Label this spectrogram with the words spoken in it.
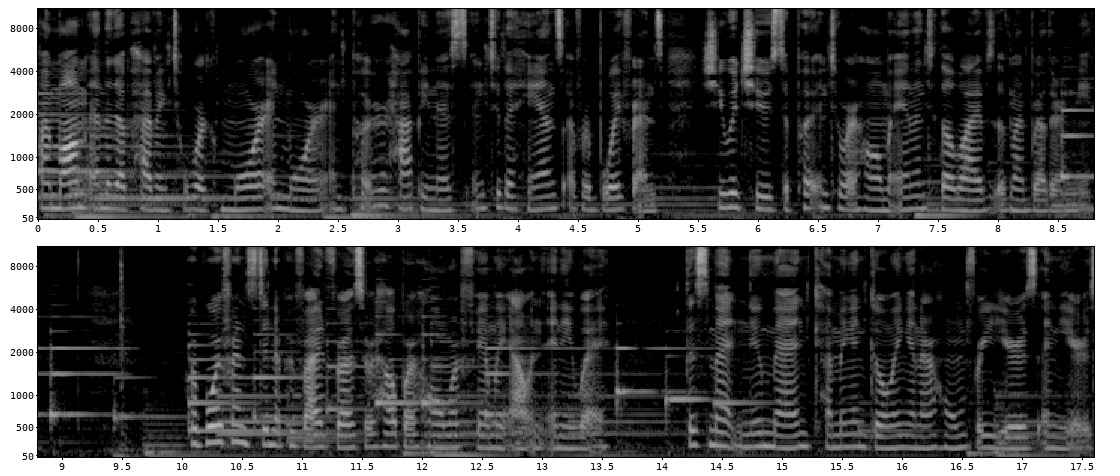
My mom ended up having to work more and more and put her happiness into the hands of her boyfriends she would choose to put into our home and into the lives of my brother and me. Her boyfriends didn't provide for us or help our home or family out in any way. This meant new men coming and going in our home for years and years,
